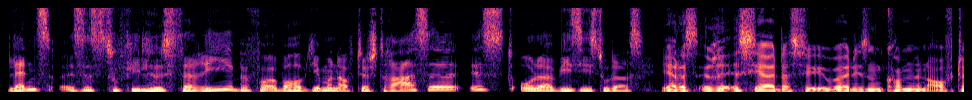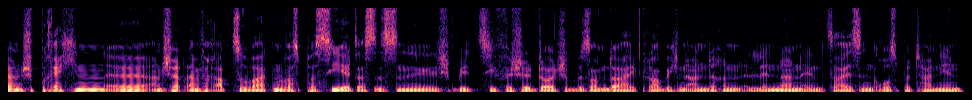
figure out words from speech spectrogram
Lenz, ist es zu viel Hysterie, bevor überhaupt jemand auf der Straße ist oder wie siehst du das? Ja, das Irre ist ja, dass wir über diesen kommenden Aufstand sprechen, äh, anstatt einfach abzuwarten, was passiert. Das ist eine spezifische deutsche Besonderheit, glaube ich. In anderen Ländern, sei es in Großbritannien,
